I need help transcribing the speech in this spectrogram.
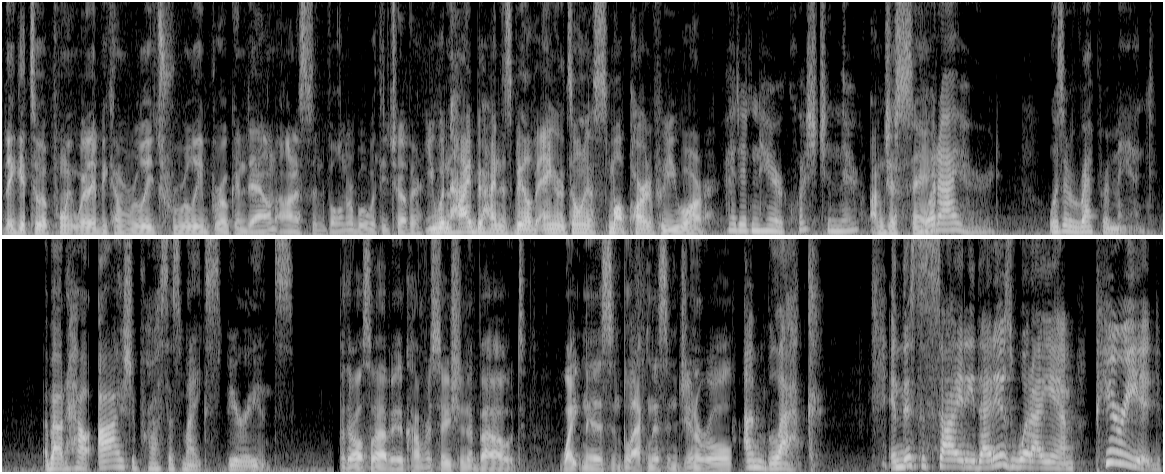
They get to a point where they become really, truly broken down, honest, and vulnerable with each other. You wouldn't hide behind this veil of anger. It's only a small part of who you are. I didn't hear a question there. I'm just saying. What I heard was a reprimand about how I should process my experience. But they're also having a conversation about whiteness and blackness in general. I'm black. In this society, that is what I am, period.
